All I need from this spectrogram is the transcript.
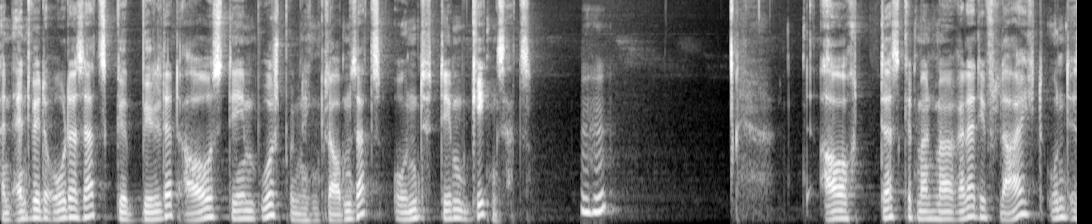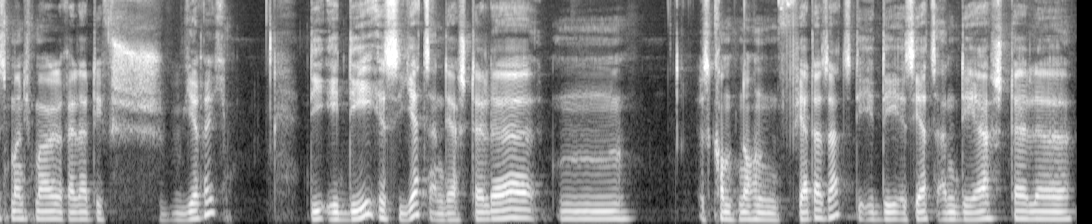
ein Entweder-Oder-Satz gebildet aus dem ursprünglichen Glaubenssatz und dem Gegensatz. Auch das geht manchmal relativ leicht und ist manchmal relativ schwierig. Die Idee ist jetzt an der Stelle, mh, es kommt noch ein vierter Satz. Die Idee ist jetzt an der Stelle,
